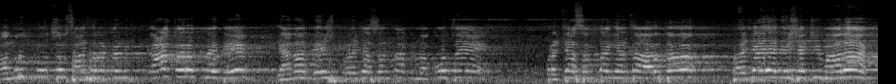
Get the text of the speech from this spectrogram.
अमृत महोत्सव साजरा करणे का करत नाही ते? यांना देश प्रजासत्ताक नकोच आहे. प्रजासत्ताक याचा अर्थ प्रजा या देशाची मालक.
